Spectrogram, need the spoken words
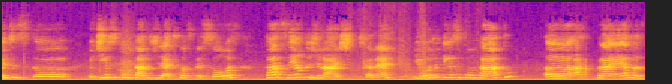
Antes, uh, eu tinha esse contato direto com as pessoas fazendo ginástica, né? E hoje eu tenho esse contato uh, para elas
